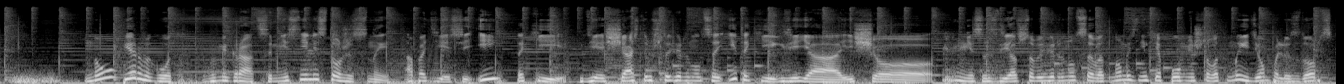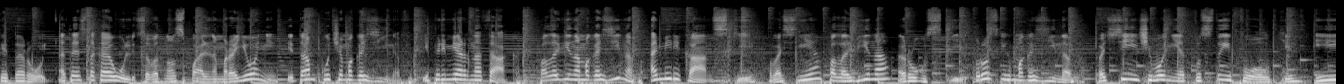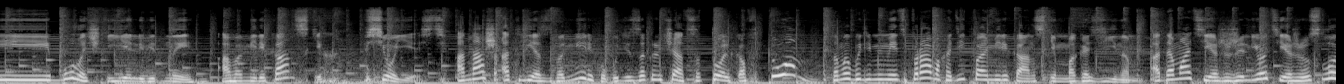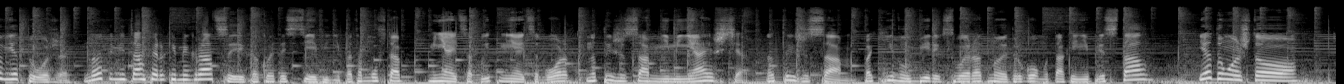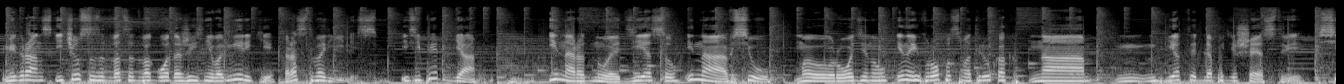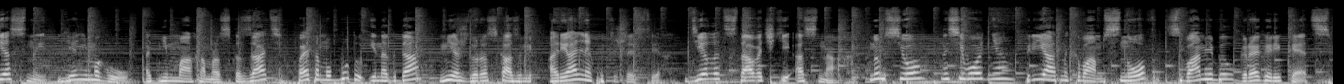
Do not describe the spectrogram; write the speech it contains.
Ну, первый год в эмиграции мне снились тоже сны об Одессе. И такие, где я счастлив, что вернулся, и такие, где я еще не созрел, чтобы вернуться. В одном из них я помню, что вот мы идем по Люсдорфской дороге. Это есть такая улица в одном спальном районе, и там куча магазинов. И примерно так. Половина магазинов американские. Во сне половина русские. Русских магазинов почти ничего нет, пустые полки. И булочки еле видны. А в американских все есть. А наш отъезд в Америку будет заключаться только в том, что мы будем иметь право ходить по американским магазинам. А дома те же, жилье те же, условия тоже. Но это метафора к эмиграции в какой-то степени, потому что меняется быт, меняется город, но ты же сам не меняешься, но ты же сам покинул берег свой родной, другому так и не пристал. Я думаю, что мигрантские чувства за 22 года жизни в Америке растворились. И теперь я и на родную Одессу, и на всю мою родину, и на Европу смотрю как на объекты для путешествий. Все сны я не могу одним махом рассказать, поэтому буду иногда между рассказами о реальных путешествиях делать ставочки о снах. Ну все на сегодня. Приятных вам снов. С вами был Грегори Кэтс.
